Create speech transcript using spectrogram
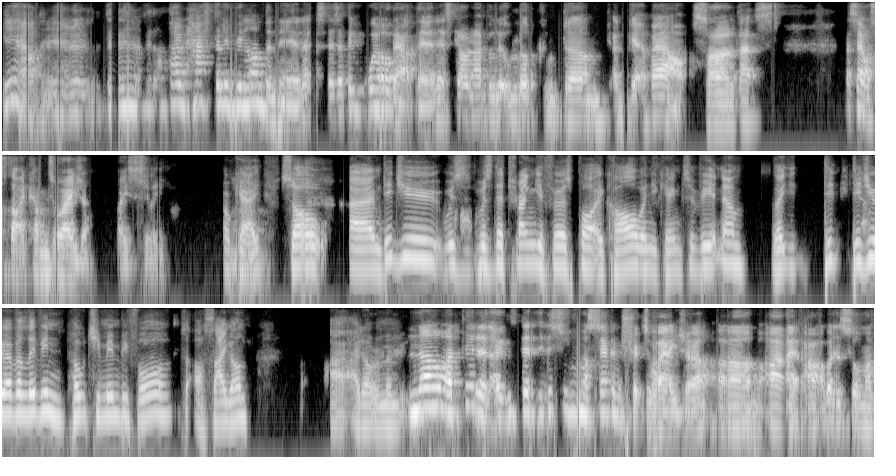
yeah, I don't have to live in London here. Let's there's a big world out there. Let's go and have a little look and um and get about. So that's that's how I started coming to Asia, basically. Okay. So, um, did you was was Nha Trang your first port of call when you came to Vietnam? Like, did did you ever live in Ho Chi Minh before or Saigon? I, I don't remember. No, I didn't. I This was my second trip to Asia. Um, I, I went and saw my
